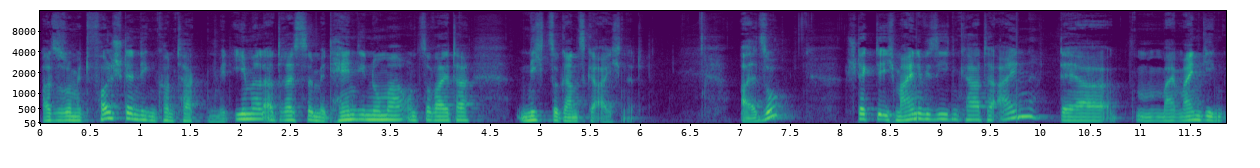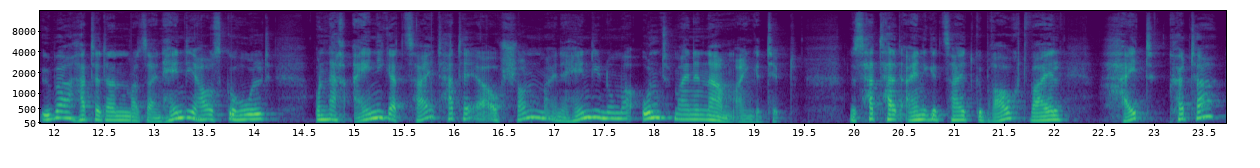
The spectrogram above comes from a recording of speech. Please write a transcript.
also so mit vollständigen Kontakten, mit E-Mail-Adresse, mit Handynummer und so weiter, nicht so ganz geeignet. Also steckte ich meine Visitenkarte ein, der, mein, mein Gegenüber hatte dann mal sein Handy rausgeholt und nach einiger Zeit hatte er auch schon meine Handynummer und meinen Namen eingetippt. Es hat halt einige Zeit gebraucht, weil Heidkötter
